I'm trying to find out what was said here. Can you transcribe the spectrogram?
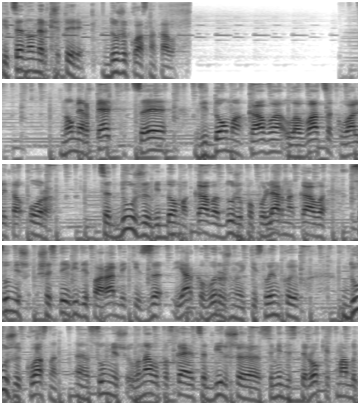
І це номер 4. Дуже класна кава. Номер 5 це відома кава Лаваца Кваліта Ора. Це дуже відома кава, дуже популярна кава. Суміш шести видів арабіки з ярко вираженою кислинкою. Дуже класна е, суміш. Вона випускається більше 70 років, мабуть.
